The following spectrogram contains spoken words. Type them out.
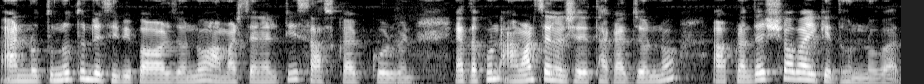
আর নতুন নতুন রেসিপি পাওয়ার জন্য আমার চ্যানেলটি সাবস্ক্রাইব করবেন। এতক্ষণ আমার চ্যানেল সাথে থাকার জন্য আপনাদের সবাইকে ধন্যবাদ।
